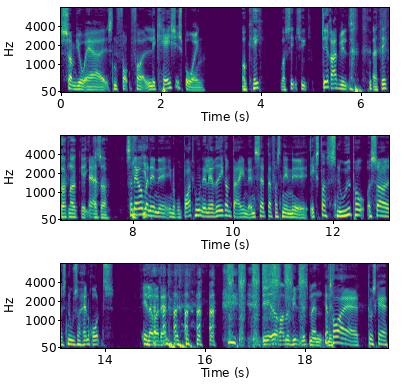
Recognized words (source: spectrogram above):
som jo er sådan en form for lækagesporing. Okay, hvor sindssygt. Det er ret vildt. Ja, det er godt nok... Ja. Altså, Så laver man en, øh, en robothund, eller jeg ved ikke, om der er en ansat, der får sådan en øh, ekstra snude på, og så snuser han rundt Eller hvordan? Det er med vildt, hvis man... Jeg hvis tror, at du skal,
